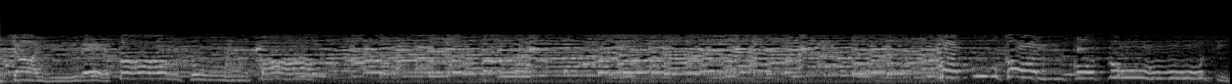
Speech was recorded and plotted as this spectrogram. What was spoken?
我家原来当中宝，我不高于个东西，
